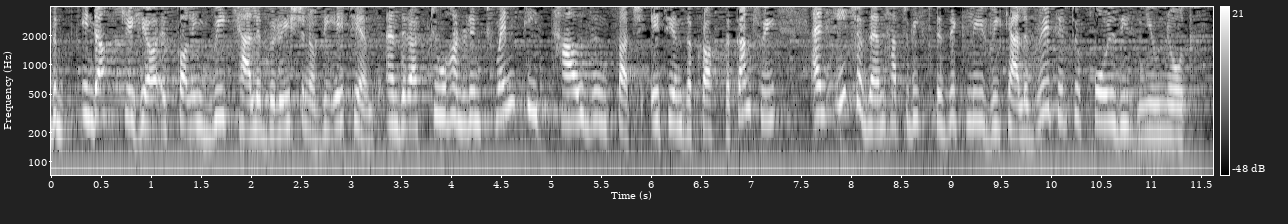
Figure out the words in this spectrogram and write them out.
the industry here is calling recalibration of the ATMs and there are 220,000 such ATMs across the country and each of them have to be physically recalibrated to hold these new notes.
